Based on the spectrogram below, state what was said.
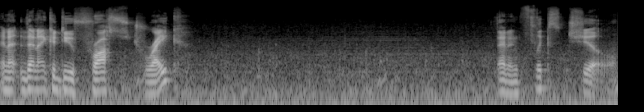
And then I could do frost strike. That inflicts chill.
